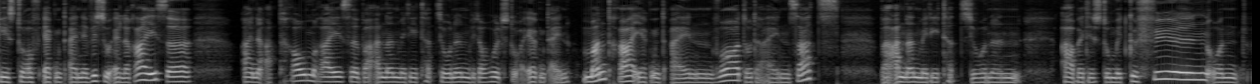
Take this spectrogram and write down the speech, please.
gehst du auf irgendeine visuelle Reise, eine Art Traumreise. Bei anderen Meditationen wiederholst du irgendein Mantra, irgendein Wort oder einen Satz. Bei anderen Meditationen arbeitest du mit Gefühlen und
